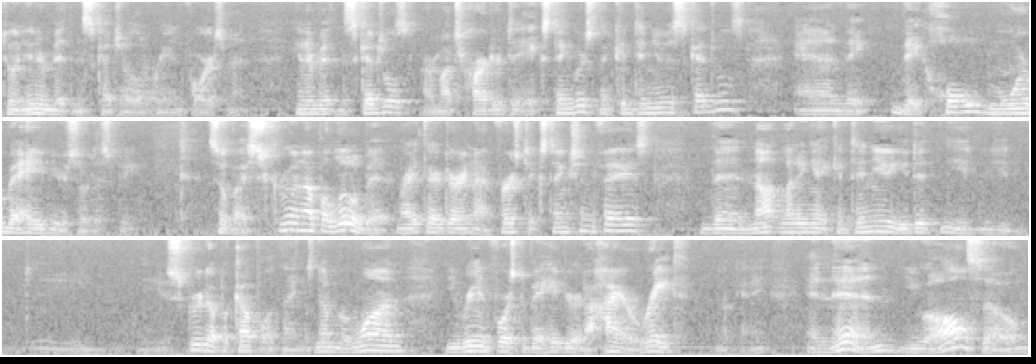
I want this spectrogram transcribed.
to an intermittent schedule of reinforcement. Intermittent schedules are much harder to extinguish than continuous schedules, and they, they hold more behavior, so to speak. So by screwing up a little bit right there during that first extinction phase, then not letting it continue, you did you, you, you screwed up a couple of things. Number one, you reinforced the behavior at a higher rate, okay, and then you also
